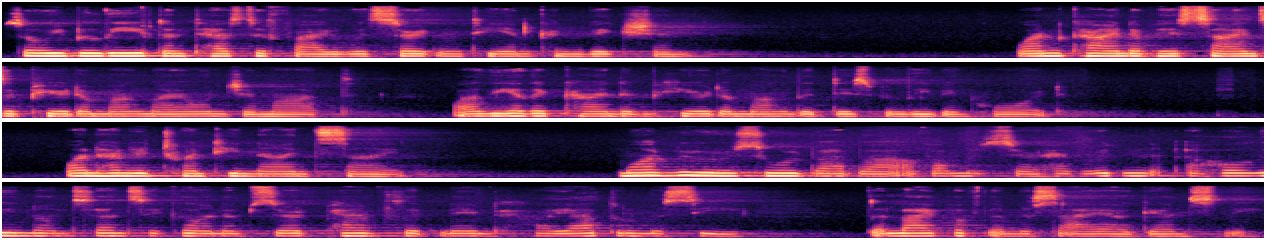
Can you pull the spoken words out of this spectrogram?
So we believed and testified with certainty and conviction one kind of his signs appeared among my own Jamaat, while the other kind appeared among the disbelieving horde. 129th sign. Maulvi Rasul Baba of Amritsar have written a wholly nonsensical and absurd pamphlet named Hayatul Masih, The Life of the Messiah, against me.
